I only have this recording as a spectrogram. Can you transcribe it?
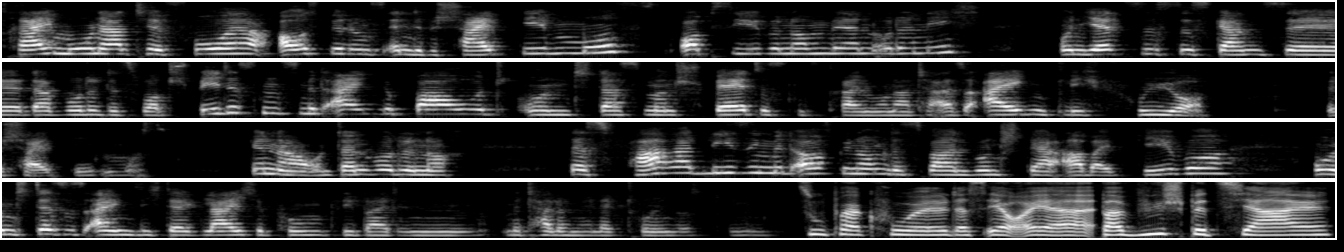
drei Monate vor Ausbildungsende Bescheid geben muss, ob sie übernommen werden oder nicht. Und jetzt ist das Ganze, da wurde das Wort spätestens mit eingebaut und dass man spätestens drei Monate, also eigentlich früher, Bescheid geben muss. Genau, und dann wurde noch das Fahrradleasing mit aufgenommen. Das war ein Wunsch der Arbeitgeber. Und das ist eigentlich der gleiche Punkt wie bei den Metall- und Elektroindustrien. Super cool, dass ihr euer Bavü-Spezial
